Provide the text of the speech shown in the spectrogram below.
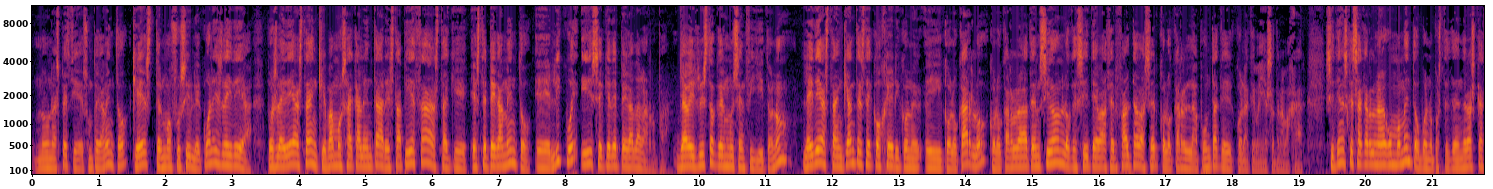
no una especie, es un pegamento, que es termofusible. ¿Cuál es la idea? Pues la idea está en que vamos a calentar esta pieza hasta que este pegamento eh, licue y se quede pegada a la ropa. Ya habéis visto que es muy sencillito, ¿no? La idea está en que antes de coger y, y colocarlo, colocarlo a la tensión, lo que sí te va a hacer falta va a ser colocarle la punta que, con la que vayas a trabajar. Si tienes que sacarlo en algún momento, bueno, pues te tendrás que hacer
